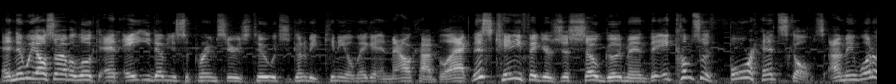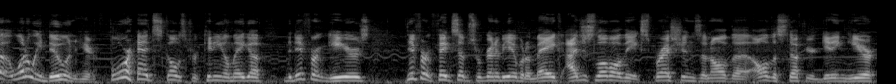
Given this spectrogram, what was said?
And then we also have a look at AEW Supreme Series 2, which is going to be Kenny Omega and Malakai Black. This Kenny figure is just so good, man. It comes with four head sculpts. I mean, what are, what are we doing here? Four head sculpts for Kenny Omega, the different gears, different fix-ups we're going to be able to make. I just love all the expressions and all the all the stuff you're getting here.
